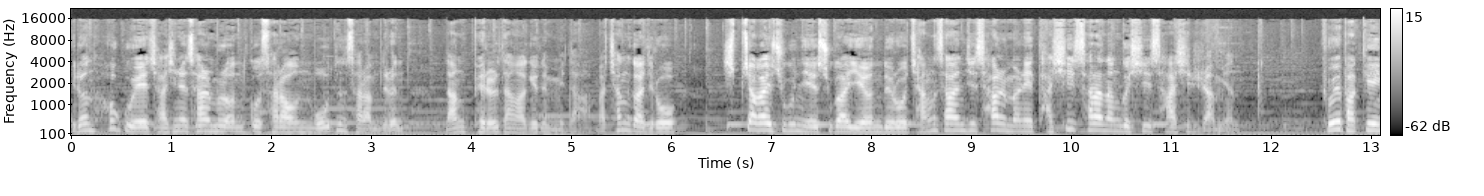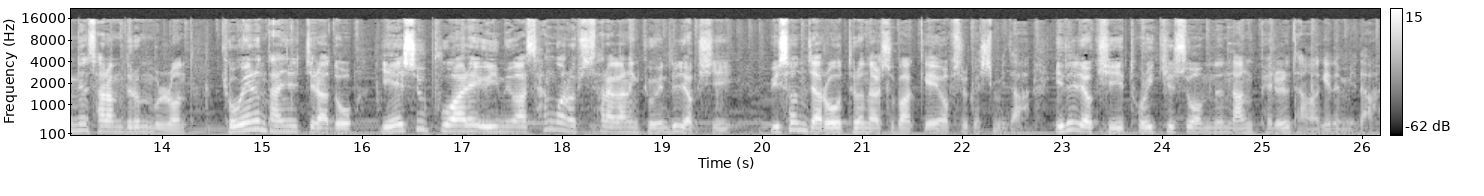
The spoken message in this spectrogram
이런 허구에 자신의 삶을 얹고 살아온 모든 사람들은 낭패를 당하게 됩니다. 마찬가지로 십자가에 죽은 예수가 예언대로 장사한 지 사흘 만에 다시 살아난 것이 사실이라면 교회 밖에 있는 사람들은 물론 교회는 다닐지라도 예수 부활의 의미와 상관없이 살아가는 교인들 역시 위선자로 드러날 수밖에 없을 것입니다. 이들 역시 돌이킬 수 없는 낭패를 당하게 됩니다.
